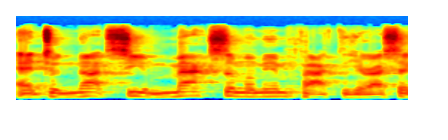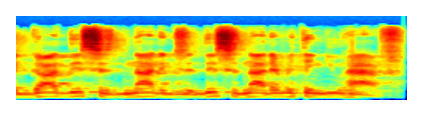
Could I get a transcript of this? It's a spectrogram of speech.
and to not see a maximum impact here. I said, God, this is not, this is not everything you have.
